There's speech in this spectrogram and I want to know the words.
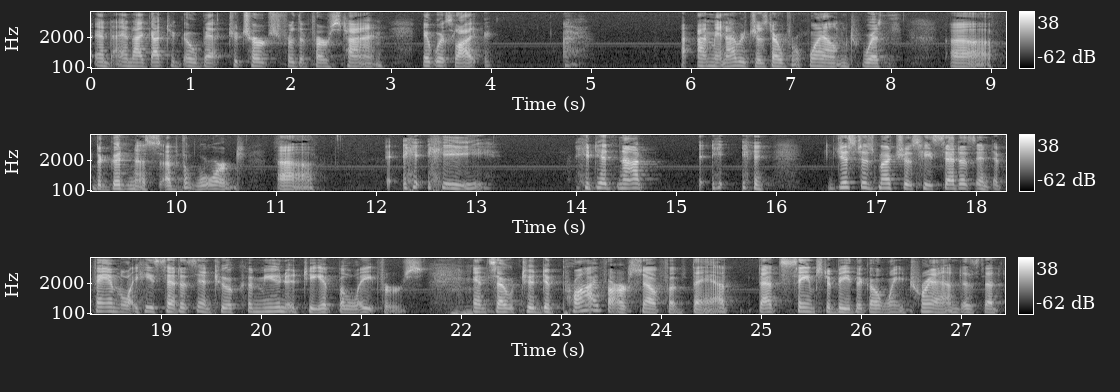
and, and I got to go back to church for the first time. It was like I mean, I was just overwhelmed with uh, the goodness of the Lord. Uh, he he did not. He, just as much as he set us into family, he set us into a community of believers. Mm-hmm. And so to deprive ourselves of that that seems to be the going trend is that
